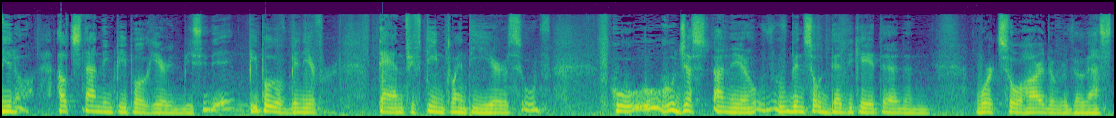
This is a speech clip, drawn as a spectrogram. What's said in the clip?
you know, outstanding people here in BCDA. People who've been here for 10, 15, 20 years, who've, who, who just, uh, you know, who've been so dedicated and worked so hard over the last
